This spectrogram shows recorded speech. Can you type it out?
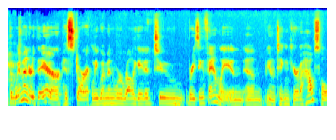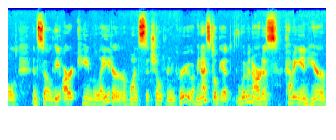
the women are there historically women were relegated to raising a family and, and you know taking care of a household and so the art came later once the children grew i mean i still get women artists coming in here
